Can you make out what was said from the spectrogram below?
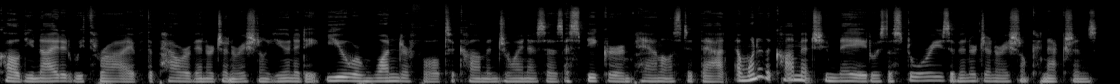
called United We Thrive The Power of Intergenerational Unity, you were wonderful to come and join us as a speaker and panelist at that. And one of the comments you made was the stories of intergenerational connections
